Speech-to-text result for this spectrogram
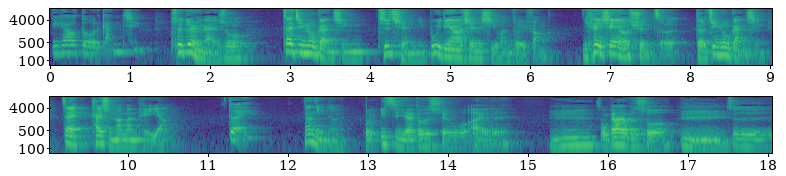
比较多的感情。所以对你来说，在进入感情之前，你不一定要先喜欢对方，你可以先有选择的进入感情，再开始慢慢培养。对，那你呢？我一直以来都是选我爱的。嗯，我刚才不是说，嗯嗯嗯，就是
